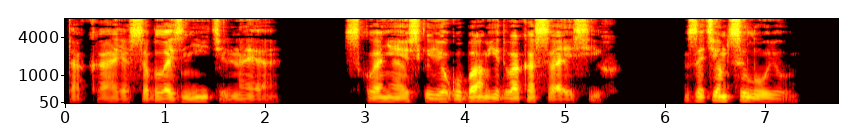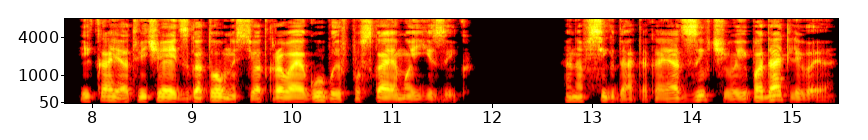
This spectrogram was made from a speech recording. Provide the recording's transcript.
«Такая соблазнительная». Склоняюсь к ее губам, едва касаясь их. Затем целую. И Кая отвечает с готовностью, открывая губы и впуская мой язык. Она всегда такая отзывчивая и податливая.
